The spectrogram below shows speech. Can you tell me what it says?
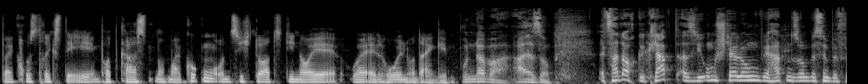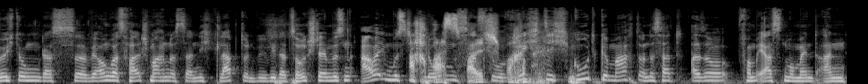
bei großtricks.de im Podcast nochmal gucken und sich dort die neue URL holen und eingeben. Wunderbar. Also, es hat auch geklappt. Also die Umstellung, wir hatten so ein bisschen Befürchtungen, dass äh, wir irgendwas falsch machen, das dann nicht klappt und wir wieder zurückstellen müssen. Aber ich muss dich loben, das hast du machen. richtig gut gemacht und es hat also vom ersten Moment an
